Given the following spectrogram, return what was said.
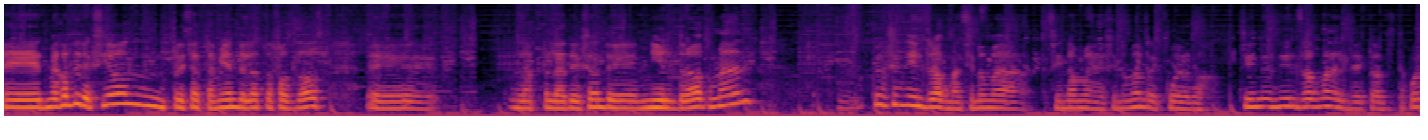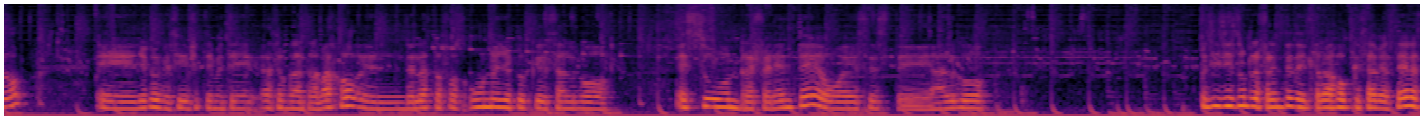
Eh, mejor dirección, precisa también The Last of Us 2. Eh, la, dirección de Neil Druckmann. Creo que es Neil Druckmann, si no me, si no me, si no me recuerdo. Si es Neil Druckmann, el director de este juego. Eh, yo creo que sí, efectivamente hace un gran trabajo. El The Last of Us 1 yo creo que es algo... Es un referente o es este algo... Pues sí, sí, es un referente del trabajo que sabe hacer.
